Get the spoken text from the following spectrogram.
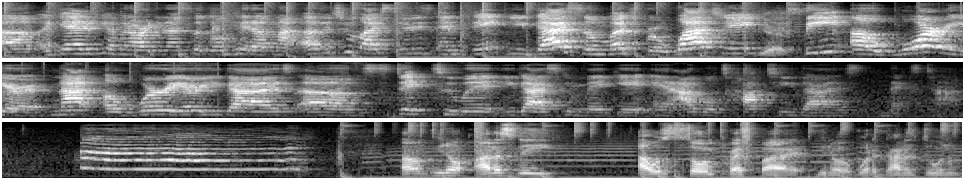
Um, again, if you haven't already done so, go hit up my other True Life series. And thank you guys so much for watching. Yes. Be a warrior, not a worrier, you guys. Um, stick to it. You guys can make it. And I will talk to you guys next time. Bye. Um, you know, honestly, I was so impressed by you know what Adana's doing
